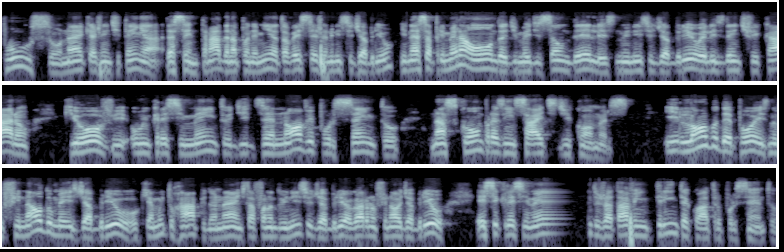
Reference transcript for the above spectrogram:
pulso né, que a gente tenha dessa entrada na pandemia, talvez seja no início de abril. E nessa primeira onda de medição deles, no início de abril, eles identificaram que houve um crescimento de 19% nas compras em sites de e-commerce. E logo depois, no final do mês de abril, o que é muito rápido, né? A gente está falando do início de abril, agora no final de abril, esse crescimento já estava em 34%.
